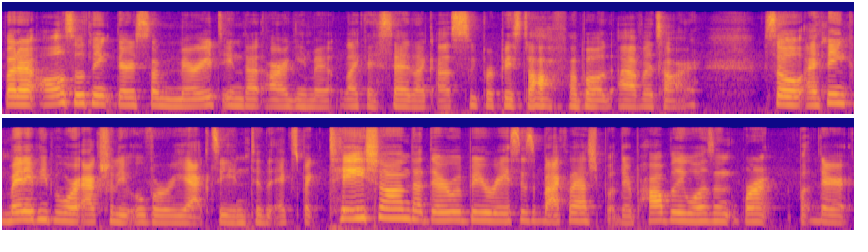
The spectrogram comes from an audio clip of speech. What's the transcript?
But I also think there's some merit in that argument. Like I said, like I was super pissed off about Avatar. So I think many people were actually overreacting to the expectation that there would be racist backlash, but there probably wasn't weren't but there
